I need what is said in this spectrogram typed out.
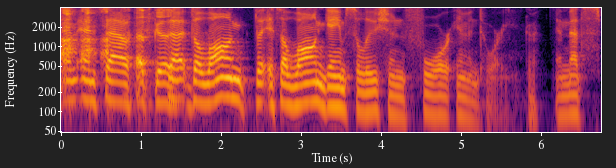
and, and so That's good. The, the long, the, it's a long game solution for inventory. Okay. And that's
